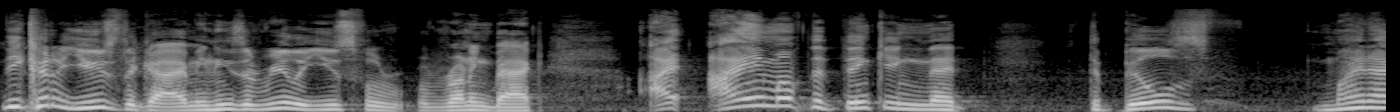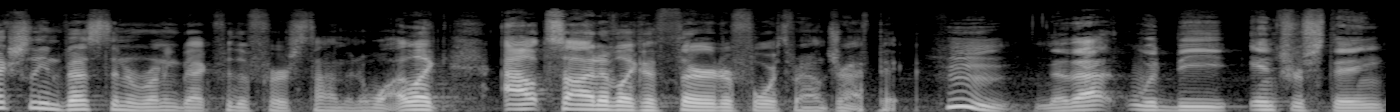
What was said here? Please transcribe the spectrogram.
he could have used the guy. I mean, he's a really useful running back. I I am of the thinking that the Bills might actually invest in a running back for the first time in a while, like outside of like a third or fourth round draft pick. Hmm. Now that would be interesting.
